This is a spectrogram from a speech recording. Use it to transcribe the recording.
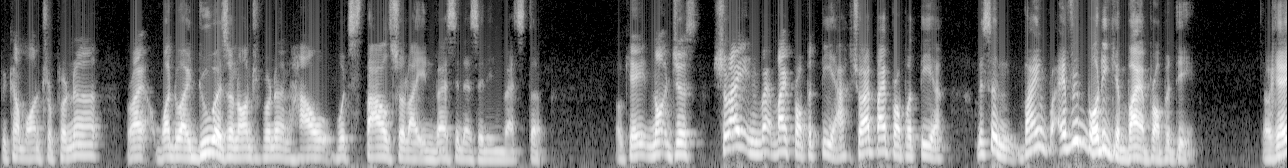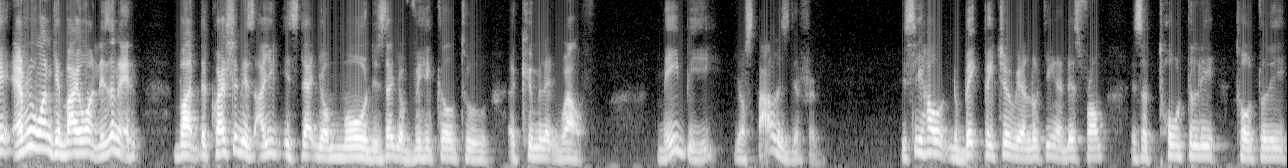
become entrepreneur, right? What do I do as an entrepreneur and how, what style should I invest in as an investor? Okay, not just, should I invest, buy property? Uh? Should I buy property? Uh? Listen, buying, everybody can buy a property. Okay, everyone can buy one, isn't it? But the question is, are you, is that your mode? Is that your vehicle to accumulate wealth? Maybe your style is different. You see how the big picture we are looking at this from is a totally, totally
